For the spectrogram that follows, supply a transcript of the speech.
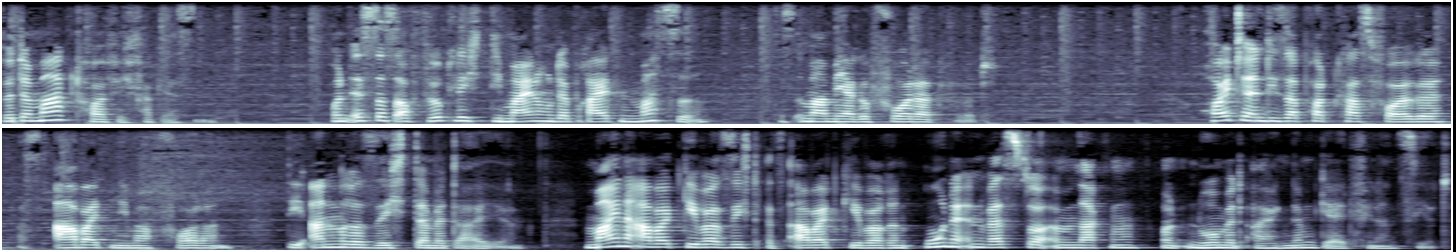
wird der Markt häufig vergessen. Und ist das auch wirklich die Meinung der breiten Masse, dass immer mehr gefordert wird? Heute in dieser Podcast-Folge, was Arbeitnehmer fordern, die andere Sicht der Medaille. Meine Arbeitgebersicht als Arbeitgeberin ohne Investor im Nacken und nur mit eigenem Geld finanziert.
